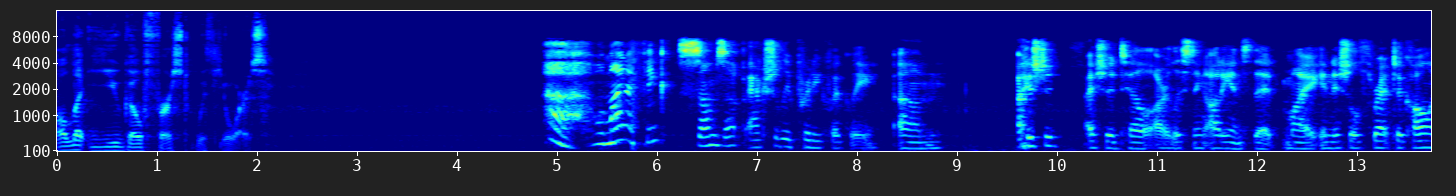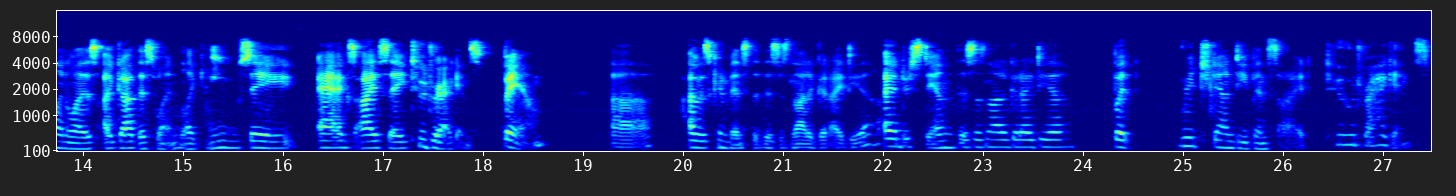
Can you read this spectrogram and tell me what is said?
I'll let you go first with yours. well, mine I think sums up actually pretty quickly. Um, I should I should tell our listening audience that my initial threat to Colin was, "I got this one." Like you say Ags, I say two dragons. Bam. Uh, I was convinced that this is not a good idea. I understand that this is not a good idea, but reach down deep inside. Two dragons.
